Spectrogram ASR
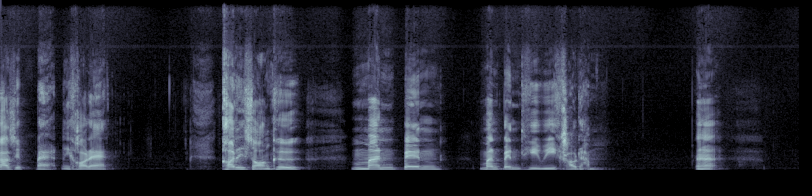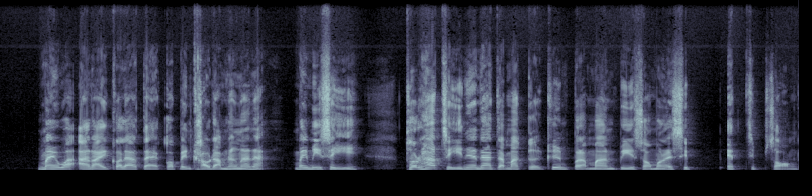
2498 นี่ข้อแรก ข้อที่สองคือ มันเป็นมันเป็นทีวีขาวดำนะฮะไม่ว่าอะไรก็แล้วแต่ก็เป็นขาวดำทั้งนั้นอะ ไม่มีสี โทรทัศน์สีเนี่ยน่าจะมาเกิดขึ้นประมาณปี2011 12แ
